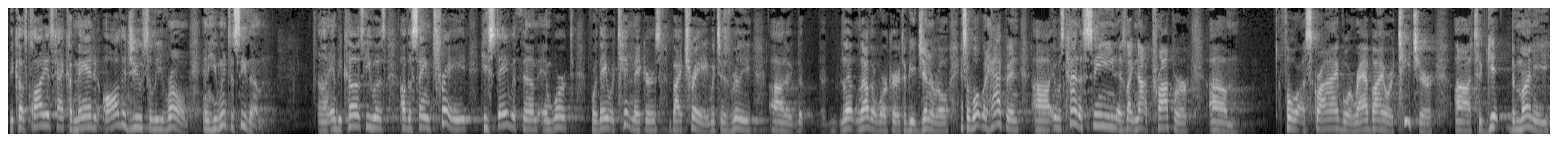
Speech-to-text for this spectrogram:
because Claudius had commanded all the Jews to leave Rome, and he went to see them. Uh, and because he was of the same trade, he stayed with them and worked, for they were tent makers by trade, which is really uh, the, the leather worker to be general. And so what would happen, uh, it was kind of seen as like not proper um, for a scribe or a rabbi or a teacher uh, to get the money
